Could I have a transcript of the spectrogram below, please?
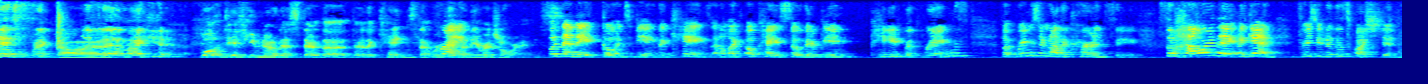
oh my god listen, like. well if you notice they're the they're the kings that were Right. given the original rings But then they go into being the kings, and I'm like, okay, so they're being paid with rings, but rings are not a currency. So how are they? Again, brings me to this question:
